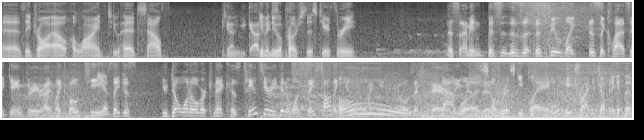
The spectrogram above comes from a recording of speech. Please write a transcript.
as they draw out a line to head south You to got, you got give a new approach to this tier three. This, I mean, this is this is a, this feels like this is a classic game three, right? Like both teams, Yep. they just you don't want to overcommit because TNC already did it once. They saw they can't. Like he oh. goes and barely That was misses. a risky play. He tried to jump in to get the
